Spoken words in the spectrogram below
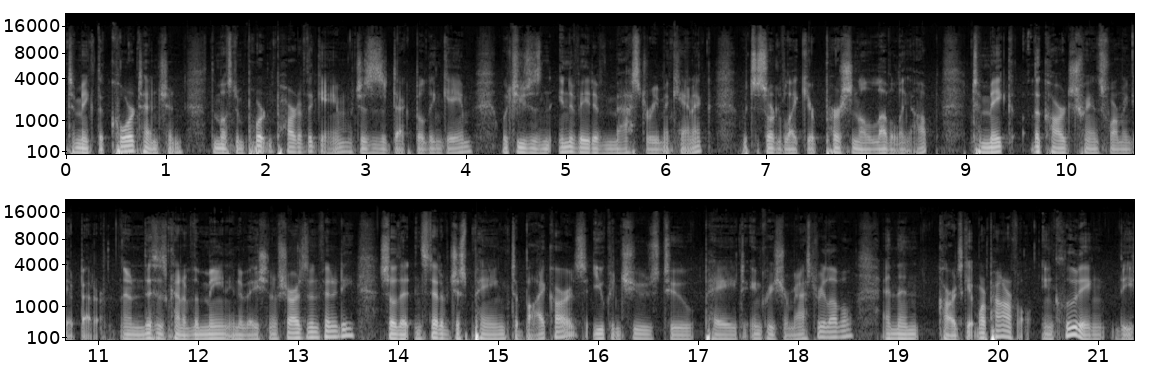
to make the core tension the most important part of the game, which is a deck building game, which uses an innovative mastery mechanic, which is sort of like your personal leveling up, to make the cards transform and get better. And this is kind of the main innovation of Shards of Infinity, so that instead of just paying to buy cards, you can choose to pay to increase your mastery level, and then cards get more powerful, including the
